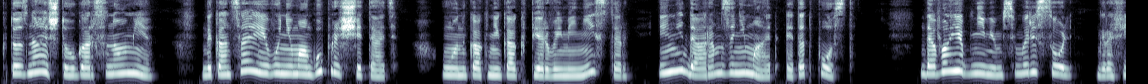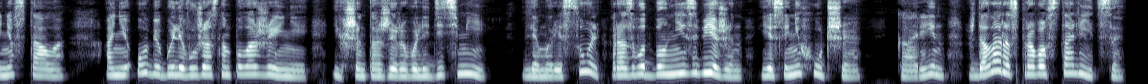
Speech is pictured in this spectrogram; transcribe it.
Кто знает, что у Гарса на уме? До конца я его не могу просчитать. Он как-никак первый министр и недаром занимает этот пост. «Давай обнимемся, Марисоль!» Графиня встала. Они обе были в ужасном положении, их шантажировали детьми. Для Марисоль развод был неизбежен, если не худшее. Карин ждала расправа в столице,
